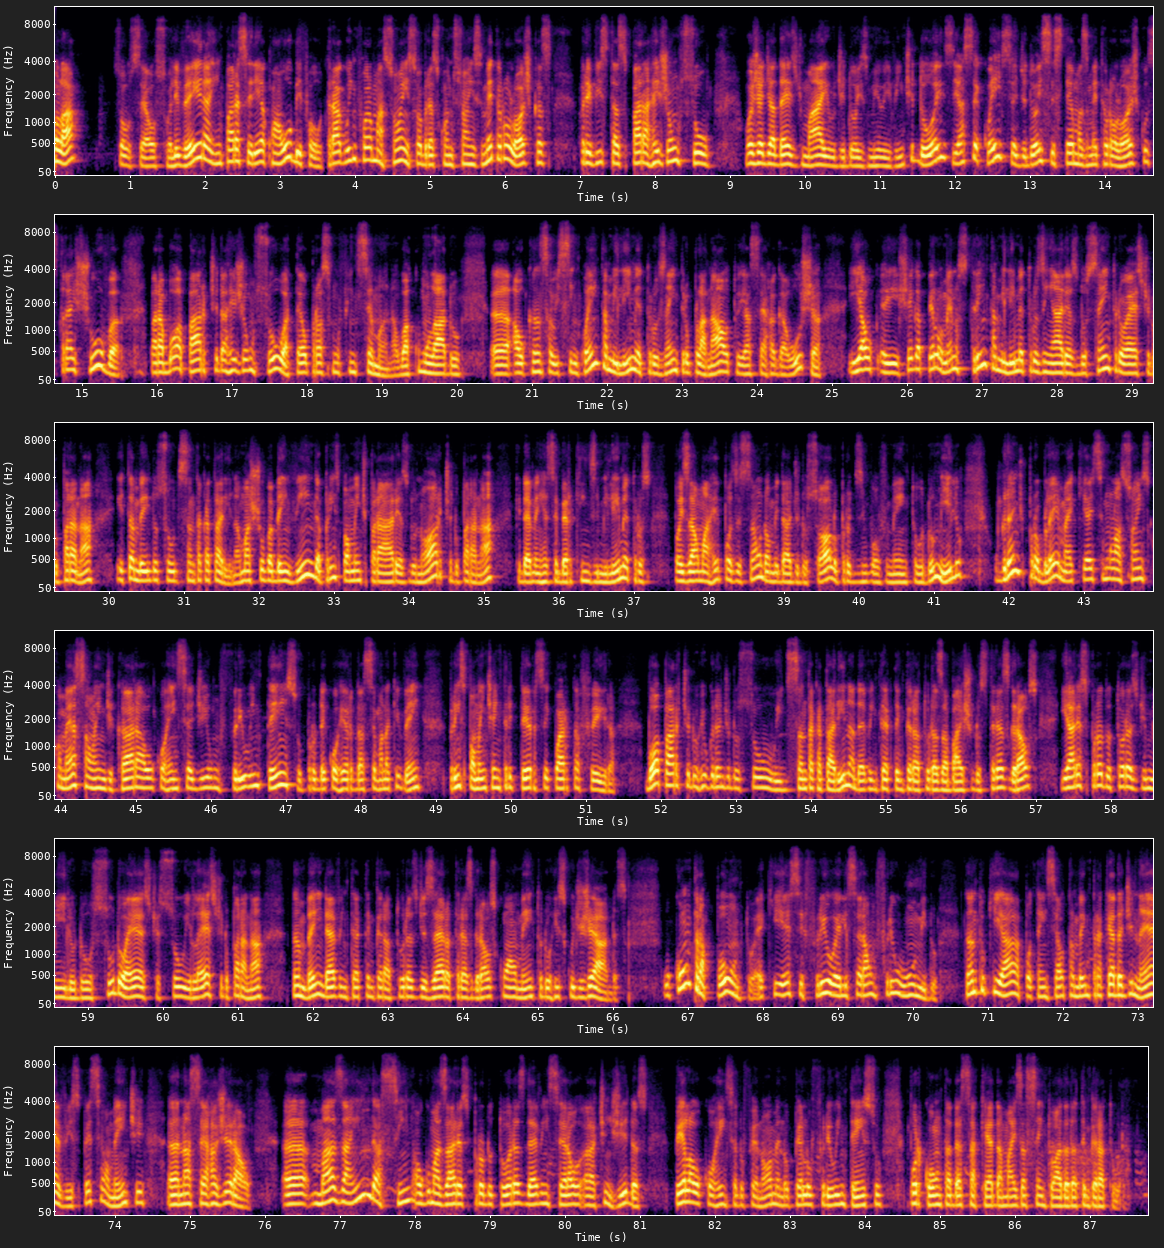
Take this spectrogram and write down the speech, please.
Olá, sou Celso Oliveira e, em parceria com a Ubifol, trago informações sobre as condições meteorológicas previstas para a região sul. Hoje é dia 10 de maio de 2022 e a sequência de dois sistemas meteorológicos traz chuva para boa parte da região sul até o próximo fim de semana. O acumulado uh, alcança os 50 milímetros entre o Planalto e a Serra Gaúcha e, ao, e chega a pelo menos 30 milímetros em áreas do centro e oeste do Paraná e também do sul de Santa Catarina. Uma chuva bem-vinda, principalmente para áreas do norte do Paraná, que devem receber 15 milímetros, pois há uma reposição da umidade do solo para o desenvolvimento do milho. O grande problema é que as simulações começam a indicar a ocorrência de um frio intenso para o decorrer da semana que vem, principalmente entre terça e quarta-feira. Boa parte do Rio Grande do Sul e de Santa Catarina devem ter temperaturas abaixo dos 3 graus e áreas produtoras de milho do sudoeste, sul e leste do Paraná também devem ter temperaturas de 0 a 3 graus com aumento do risco de geadas. O contraponto é que esse frio ele será um frio úmido, tanto que há potencial também para queda de neve, especialmente uh, na Serra Geral. Uh, mas ainda assim, algumas áreas produtoras devem ser atingidas pela ocorrência do fenômeno, pelo frio intenso, por conta dessa queda mais acentuada da temperatura.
